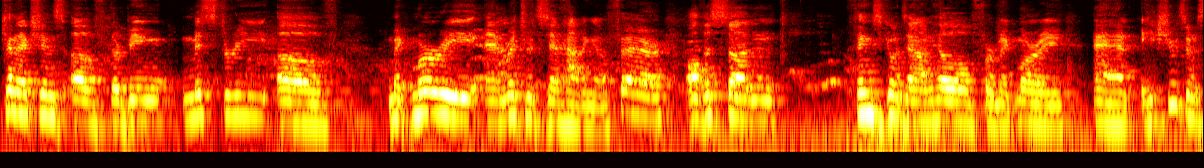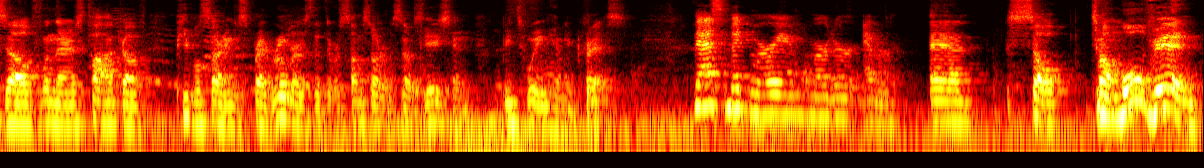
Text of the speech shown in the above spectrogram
connections of there being mystery of McMurry and Richardson having an affair, all of a sudden things go downhill for McMurry and he shoots himself when there's talk of people starting to spread rumors that there was some sort of association between him and Chris. Best McMurry murder ever. And so to move in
